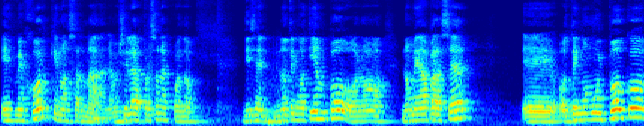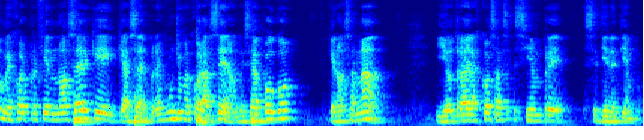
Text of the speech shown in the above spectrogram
Es mejor que no hacer nada. La mayoría de las personas cuando dicen no tengo tiempo o no, no me da para hacer, eh, o tengo muy poco, mejor prefiero no hacer que, hacer. Pero es mucho mejor hacer, aunque sea poco, que no hacer nada. Y otra de las cosas, siempre se tiene tiempo.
